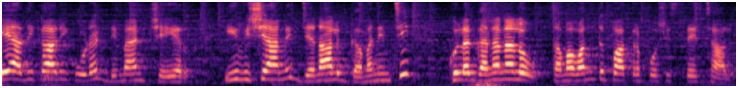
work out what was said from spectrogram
ఏ అధికారి కూడా డిమాండ్ చేయరు. ఈ విషయాన్ని జనాలు గమనించి కుల గణనలో తమ వంతు పాత్ర పోషిస్తే చాలు.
